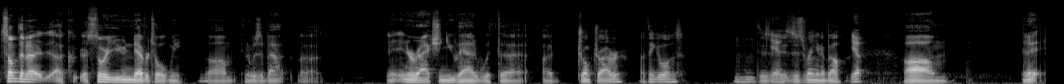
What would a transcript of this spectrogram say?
something a, a story you never told me. Um, and it was about uh, an interaction you had with a, a drunk driver. I think it was. Mhm. Is, Yes. is this ringing a bell? Yep. Um, and it,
